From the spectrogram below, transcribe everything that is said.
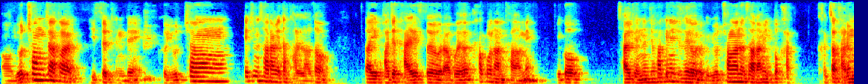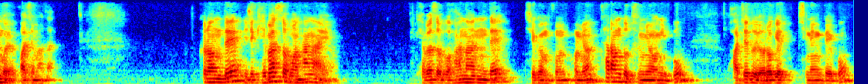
어, 요청자가 있을 텐데 그 요청해준 사람이 다 달라서 나 이 과제 다 했어요 라고 해- 하고 난 다음에 이거 잘 됐는지 확인해 주세요 이렇게 요청하는 사람이 또 각, 각자 다른 거예요 과제마다. 그런데 이제 개발 서버는 하나예요. 개발 서버 하나인데 지금 보- 보면 사람도 두 명이고 과제도 여러 개 진행되고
